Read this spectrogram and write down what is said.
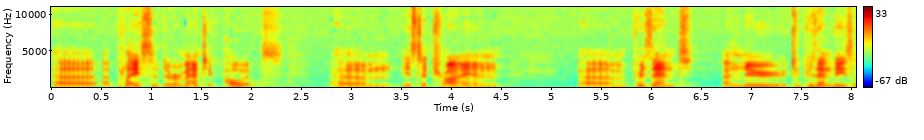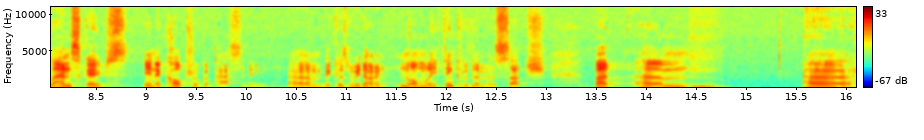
uh, a place of the romantic poets um, is to try and um, present a new to present these landscapes in a cultural capacity um, because we don't normally think of them as such. But um, uh,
